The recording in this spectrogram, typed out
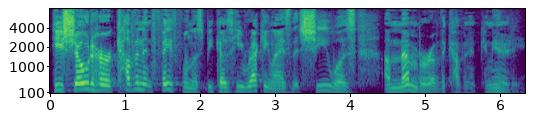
He showed her covenant faithfulness because he recognized that she was a member of the covenant community.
